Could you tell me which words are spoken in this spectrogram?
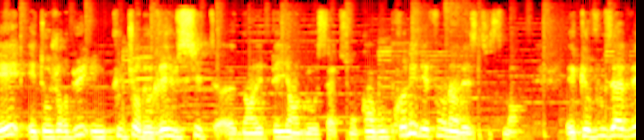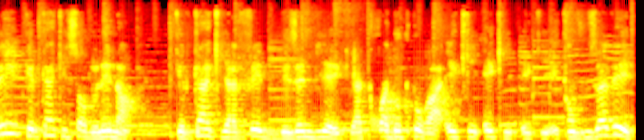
est, est aujourd'hui une culture de réussite euh, dans les pays anglo-saxons. Quand vous prenez des fonds d'investissement et que vous avez quelqu'un qui sort de l'ENA, quelqu'un qui a fait des MBA, qui a trois doctorats et qui, et qui, et qui, et quand vous avez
